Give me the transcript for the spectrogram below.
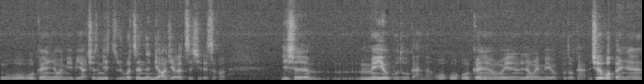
我我我个人认为没必要。其实你如果真的了解了自己的时候，你是。没有孤独感的，我我我个人为认为没有孤独感。其实我本人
